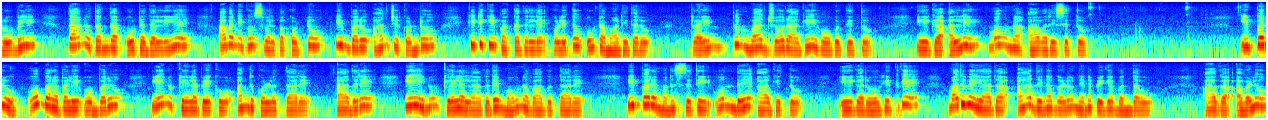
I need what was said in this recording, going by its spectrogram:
ರೂಬಿ ತಾನು ತಂದ ಊಟದಲ್ಲಿಯೇ ಅವನಿಗೂ ಸ್ವಲ್ಪ ಕೊಟ್ಟು ಇಬ್ಬರು ಹಂಚಿಕೊಂಡು ಕಿಟಕಿ ಪಕ್ಕದಲ್ಲೇ ಕುಳಿತು ಊಟ ಮಾಡಿದರು. ಟ್ರೈನ್ ತುಂಬ ಜೋರಾಗಿ ಹೋಗುತ್ತಿತ್ತು. ಈಗ ಅಲ್ಲಿ ಮೌನ ಆವರಿಸಿತ್ತು. ಇಬ್ಬರು, ಒಬ್ಬರ ಬಳಿ ಒಬ್ಬರು ಏನು ಕೇಳಬೇಕು ಅಂದುಕೊಳ್ಳುತ್ತಾರೆ. ಆದರೆ ಏನು ಕೇಳಲಾಗದೆ ಮೌನವಾಗುತ್ತಾರೆ. ಇಬ್ಬರ ಮನಸ್ಥಿತಿ ಒಂದೇ ಆಗಿತ್ತು. ಈಗ ರೋಹಿತ್ಗೆ ಮದುವೆಯಾದ ಆ ದಿನಗಳು ನೆನಪಿಗೆ ಬಂದವು. ಆಗ ಅವಳು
